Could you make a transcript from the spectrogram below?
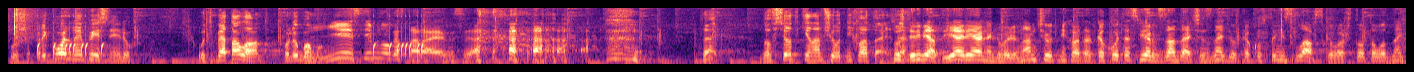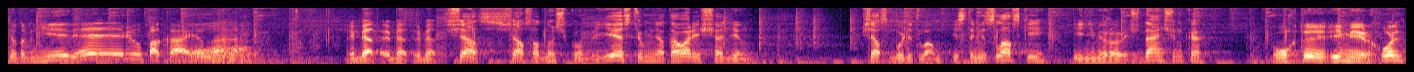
Слушай, прикольная песня, Илюх. У тебя талант, по-любому. Есть немного, стараемся. Так, но все-таки нам чего-то не хватает, Слушайте, да? ребят, я реально говорю, нам чего-то не хватает. Какой-то сверхзадачи, знаете, вот как у Станиславского, что-то вот, знаете, вот так, не верю пока я, да. Ребята, ребята, ребята, сейчас, сейчас, одну секунду. Есть у меня товарищ один. Сейчас будет вам и Станиславский, и Немирович Данченко, Ух ты, и Мирхольд.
